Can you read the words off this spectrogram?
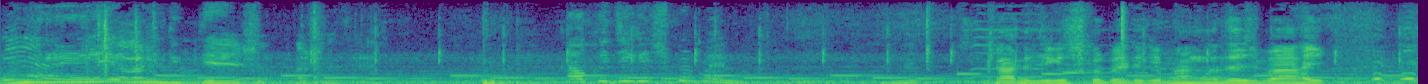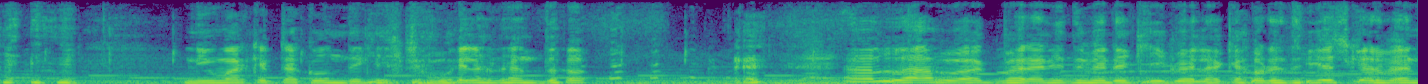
ঘুরে আবার এদিক দিয়ে এসে- কাউকে জিজ্ঞেস করবেন? কারে জিজ্ঞেস করবে? এটা কি বাংলাদেশ? ভাই নিউ মার্কেটটা কোন দিকে? একটু বলে দেন তো। আল্লাহ আকবার আনি তুমি এটা কি কইলা? কাউরে জিজ্ঞেস করবেন?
